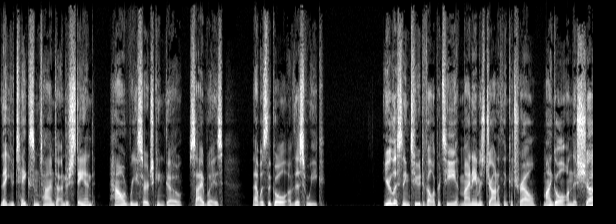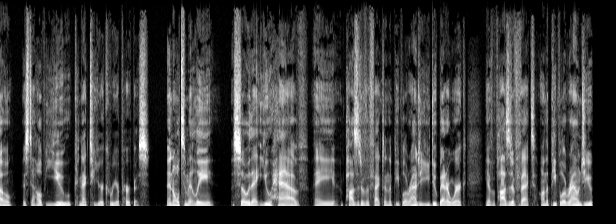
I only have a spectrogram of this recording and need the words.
that you take some time to understand how research can go sideways. That was the goal of this week. You're listening to Developer Tea. My name is Jonathan Cutrell. My goal on this show is to help you connect to your career purpose. And ultimately, so that you have a positive effect on the people around you. You do better work, you have a positive effect on the people around you,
